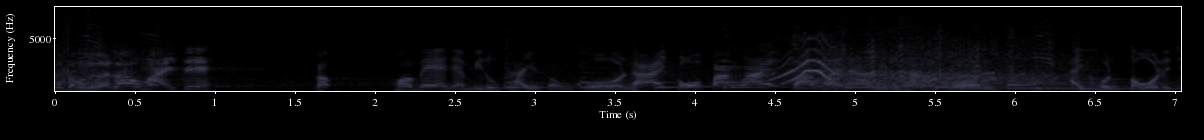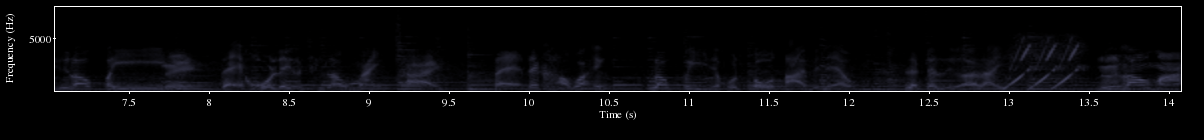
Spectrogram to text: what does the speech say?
ก็ต้องเหลือเล่าใหม่สิก็ พ่อแม่เนี่ยมีลูกชายอยู่สองคนใช่โกฟังไว้ ฟังไว้นะมีลูกชายสองคน ไอ้คนโตเนี่ยชื่อเล่าปีแต่ไอ้คนเล็กก็ชื่อเล่าใหม่ ใช่ แต่ได้ข่าวว่าไอ้เล่าปีเนี่ยคนโตตายไปแล้ว แล้วจะเหลืออะไร เหลือเล่าใหม่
